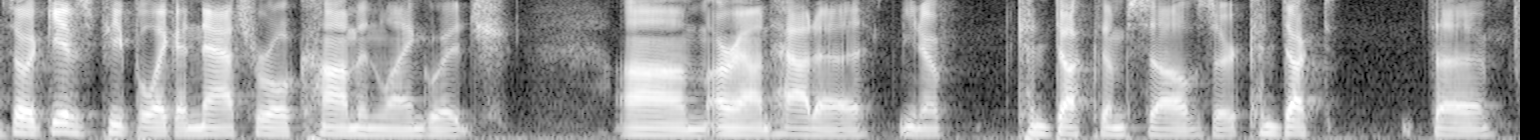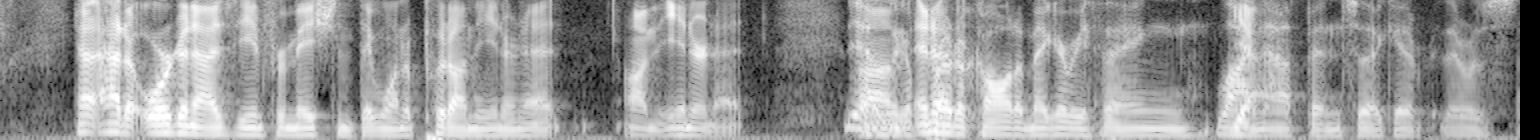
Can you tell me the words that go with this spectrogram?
So it gives people like a natural common language um, around how to you know conduct themselves or conduct the how to organize the information that they want to put on the internet on the internet. Yeah, it was Um, like a it- protocol to make everything line Yeah. up, and so they could, there was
